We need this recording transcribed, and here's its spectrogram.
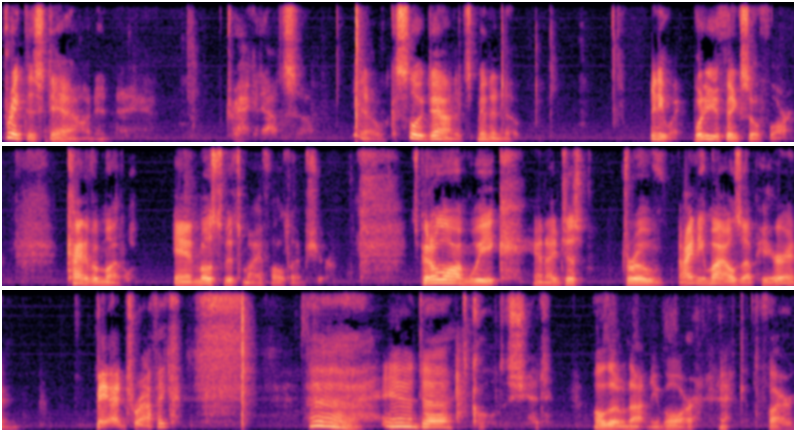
break this down and drag it out so, you know, slow it down. It's minute note. Anyway, what do you think so far? Kind of a muddle. And most of it's my fault, I'm sure. It's been a long week, and I just drove 90 miles up here in bad traffic. and uh, it's cold as shit. Although not anymore. Got the fire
